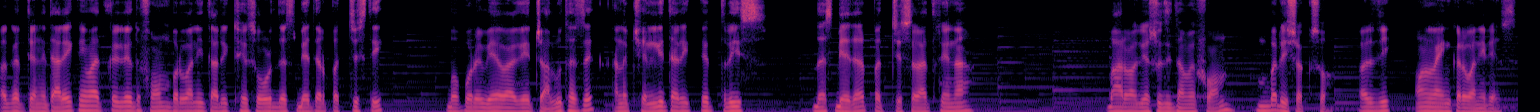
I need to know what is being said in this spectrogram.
અગત્યની તારીખની વાત કરી લઈએ તો ફોર્મ ભરવાની તારીખ છે સોળ દસ બે હજાર પચીસથી બપોરે બે વાગે ચાલુ થશે અને છેલ્લી તારીખ છે ત્રીસ દસ બે હજાર પચીસ રાત્રિના બાર વાગ્યા સુધી તમે ફોર્મ ભરી શકશો. અરજી ઓનલાઈન કરવાની રહેશે.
